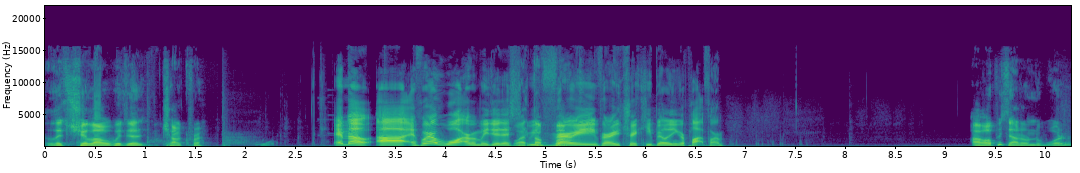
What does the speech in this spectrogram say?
Let's chill out with the chakra. Inmo, uh, if we're on water when we do this, What it's gonna be fuck? very, very tricky building your platform. I hope it's not underwater.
